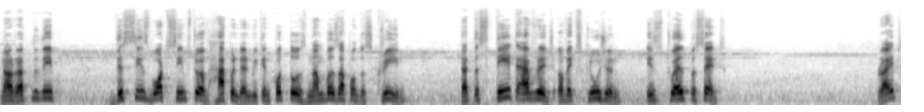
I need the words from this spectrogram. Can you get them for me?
Now, Ratnadeep, this is what seems to have happened and we can put those numbers up on the screen that the state average of exclusion is 12 percent, right?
